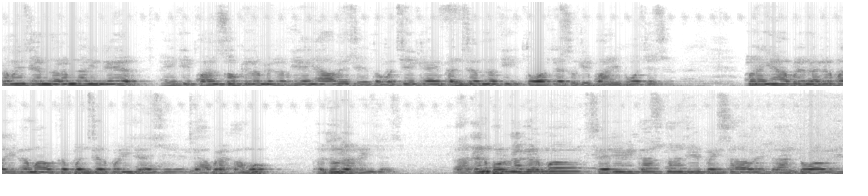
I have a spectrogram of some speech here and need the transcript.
તમે જેમ નર્મદાની નહેર અહીંથી પાંચસો કિલોમીટરથી અહીંયા આવે છે, તો વચ્ચે ક્યાંય પંચર નથી, તો આટલે સુધી પાણી પહોંચે છે. પણ અહીંયા આપણે નગરપાલિકામાં આવતા પંચર પડી જાય છે, એટલે આપણા કામો અધૂરા રહી જાય છે. રાધનપુર નગરમાં શહેરી વિકાસના જે પૈસા આવે, ગ્રાન્ટો આવે,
